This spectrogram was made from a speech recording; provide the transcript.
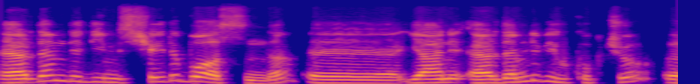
Erdem dediğimiz şey de bu aslında. Ee, yani erdemli bir hukukçu e,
